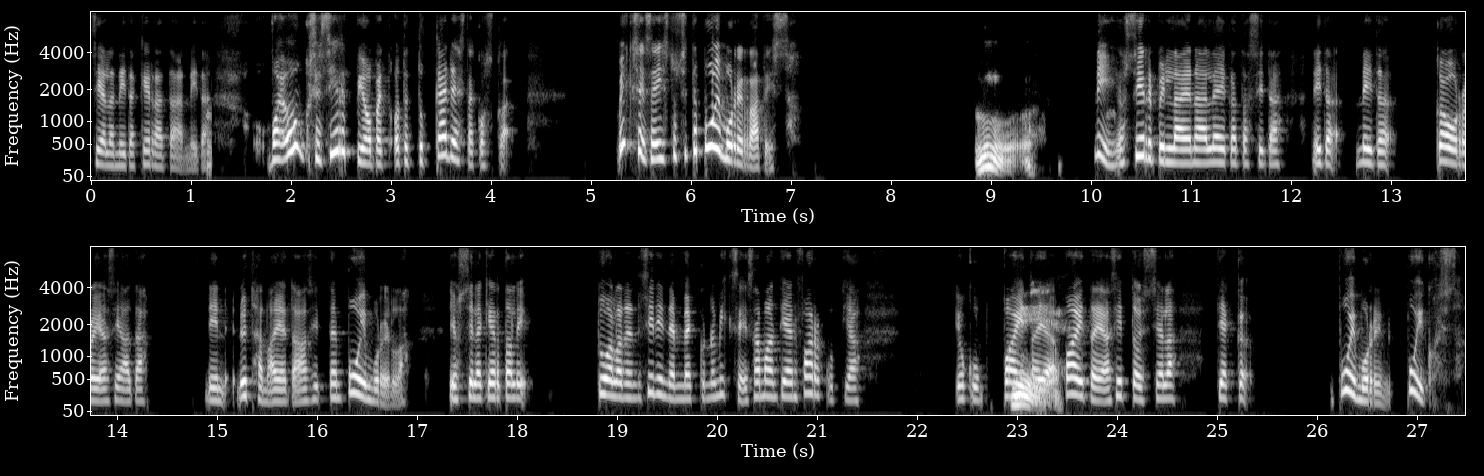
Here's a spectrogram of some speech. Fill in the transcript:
siellä niitä kerätään niitä. Vai onko se sirppi otettu kädestä, koska miksei se istu sitten puimurin ratissa? Niin. Niin, jos sirpillä ei enää leikata sitä, niitä, niitä kauroja sieltä, niin nythän ajetaan sitten puimurilla. Jos sillä kerta oli tuollainen sininen mekko, no miksei saman tien farkut ja joku paita, ja, Niin. paita ja sitten olisi siellä, tiedätkö, puimurin puikoissa.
